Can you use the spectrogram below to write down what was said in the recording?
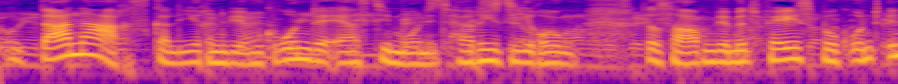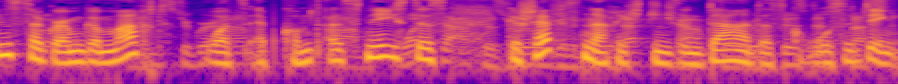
Und danach skalieren wir im Grunde erst die Monetarisierung. Das haben wir mit Facebook und Instagram gemacht. WhatsApp kommt als nächstes. Geschäftsnachrichten sind da das große Ding.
